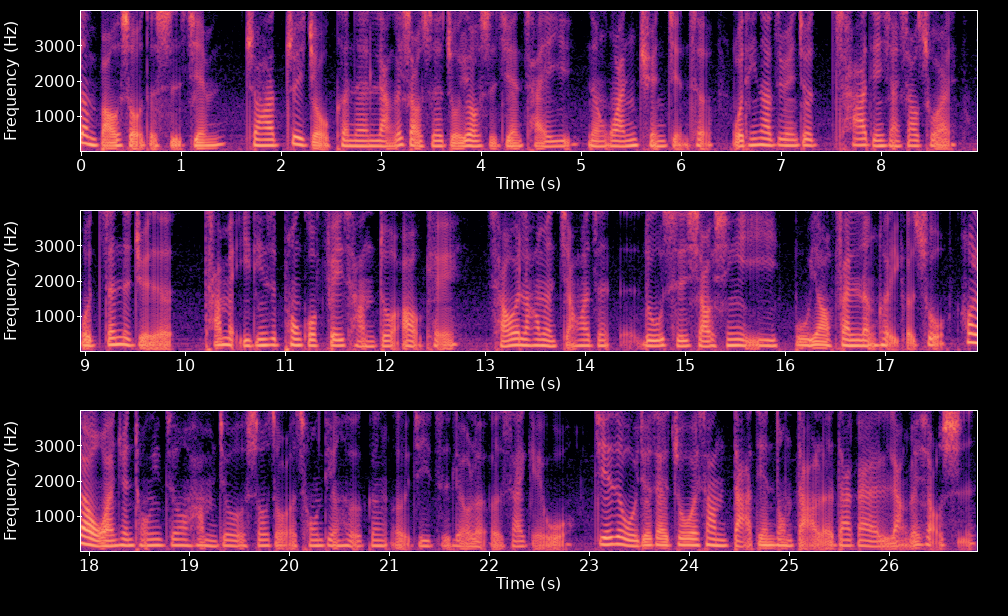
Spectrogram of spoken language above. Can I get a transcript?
更保守的时间。抓最久可能两个小时左右时间才能完全检测。我听到这边就差点想笑出来。我真的觉得他们一定是碰过非常多 OK，才会让他们讲话真如此小心翼翼，不要犯任何一个错。后来我完全同意之后，他们就收走了充电盒跟耳机，只留了耳塞给我。接着我就在座位上打电动，打了大概两个小时，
